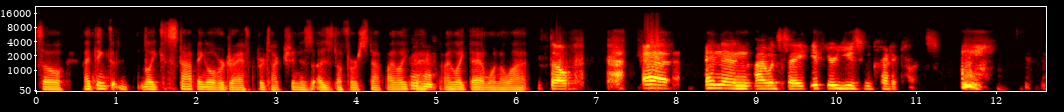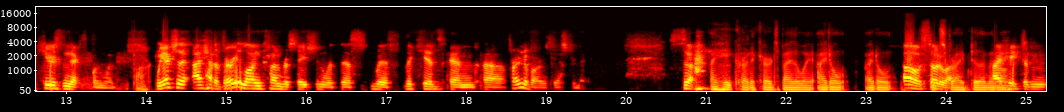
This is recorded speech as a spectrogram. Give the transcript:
So, I think like stopping overdraft protection is is the first step. I like that. I like that one a lot. So, uh, and then I would say if you're using credit cards, here's the next one. One we actually I had a very long conversation with this with the kids and uh, a friend of ours yesterday. So, I hate credit cards by the way. I don't I don't oh, so do I. subscribe to them I all. hate them.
